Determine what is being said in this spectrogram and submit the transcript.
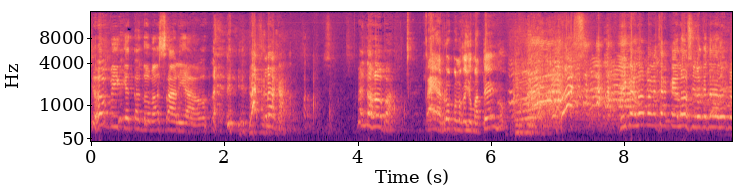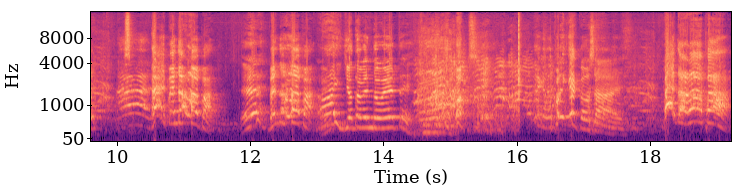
Yo vi que estando más saliado. Ven acá. Vendo ropa. Trae ropa lo que yo más tengo. Diga ropa que sea queloso y lo que te ropa. ¡Ey, vendo ropa! ¿Eh? ¡Vendo ropa! Ay, yo te vendo este. ¿Pero y qué cosa es? ¡Vendo ropa!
